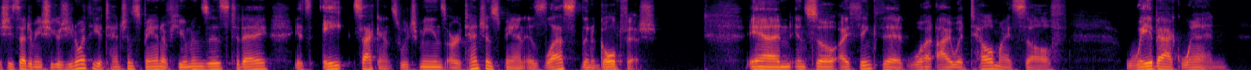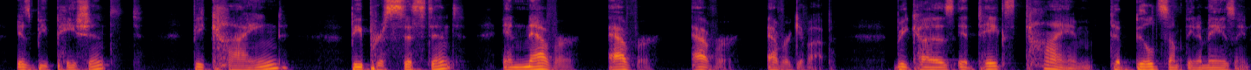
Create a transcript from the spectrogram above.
she said to me, she goes, You know what the attention span of humans is today? It's eight seconds, which means our attention span is less than a goldfish. And, and so I think that what I would tell myself way back when is be patient, be kind, be persistent, and never, ever, ever, ever give up because it takes time to build something amazing.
